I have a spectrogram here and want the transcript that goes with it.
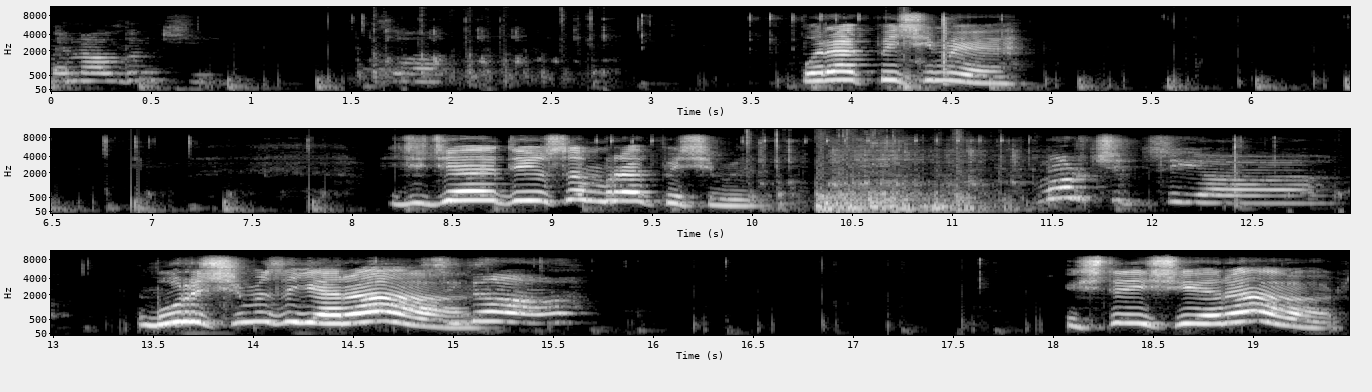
Ben aldım ki. Sağ. Bırak peşimi. Rica ediyorsan bırak peşimi. Mor çıktı ya. Mor işimizi yarar. Silah. İşte işe yarar.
